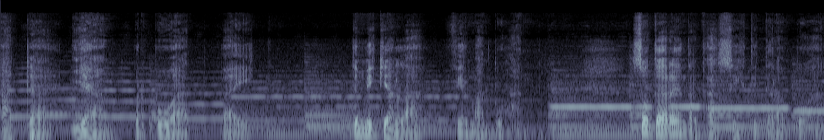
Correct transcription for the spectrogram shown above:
ada yang berbuat baik. Demikianlah firman Tuhan. Saudara yang terkasih di dalam Tuhan,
